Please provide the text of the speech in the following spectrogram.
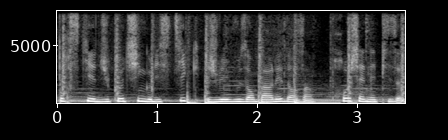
pour ce qui est du coaching holistique, je vais vous en parler dans un prochain épisode.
